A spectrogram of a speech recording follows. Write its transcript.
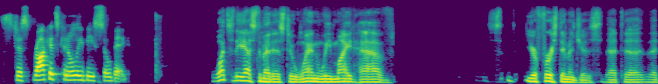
It's just rockets can only be so big. What's the estimate as to when we might have your first images that uh, that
